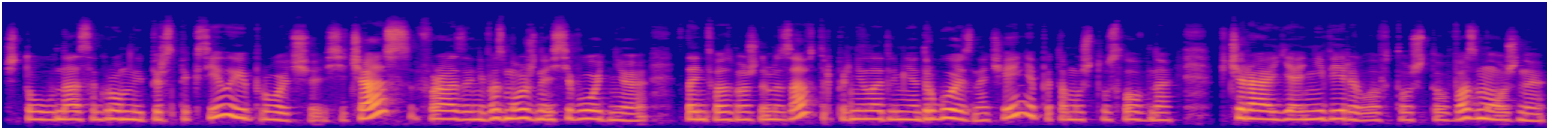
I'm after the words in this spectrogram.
что у нас огромные перспективы и прочее. Сейчас фраза «невозможное сегодня станет возможным завтра» приняла для меня другое значение, потому что, условно, вчера я не верила в то, что возможны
